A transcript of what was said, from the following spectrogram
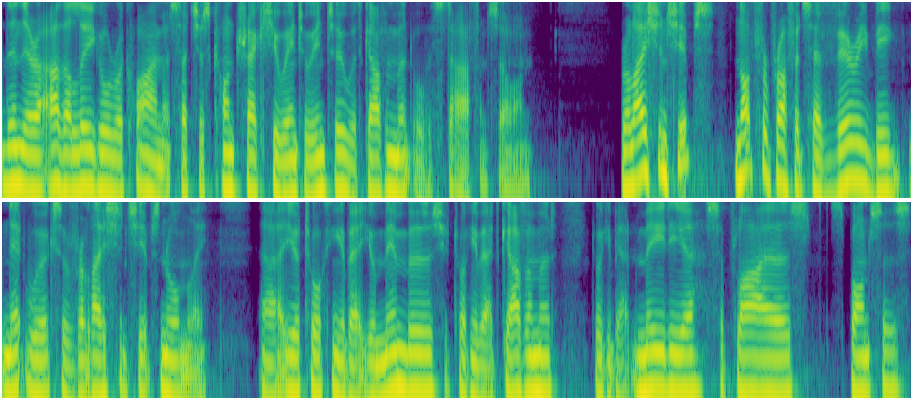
Then there are other legal requirements such as contracts you enter into with government or with staff and so on. Relationships, not for profits have very big networks of relationships normally. Uh, you're talking about your members, you're talking about government, talking about media, suppliers, sponsors.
